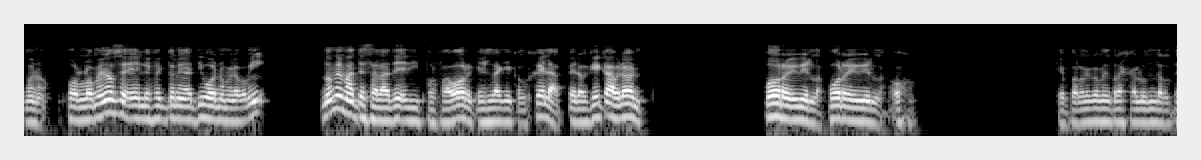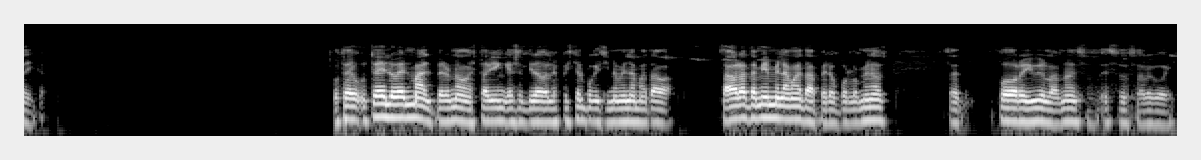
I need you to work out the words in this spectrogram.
Bueno, por lo menos el efecto negativo no me lo comí. No me mates a la Teddy, por favor, que es la que congela. Pero qué cabrón. Puedo revivirla, puedo revivirla, ojo. Que por algo me traje al Undertaker. Ustedes, ustedes lo ven mal, pero no, está bien que haya tirado el especial porque si no me la mataba. Sea, ahora también me la mata, pero por lo menos puedo revivirla, ¿no? Eso, eso es algo ahí.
